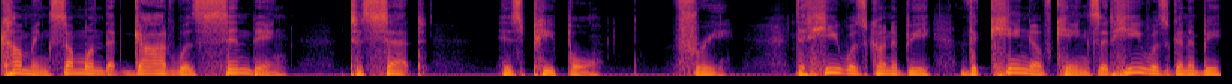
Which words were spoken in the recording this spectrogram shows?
coming, someone that God was sending to set his people free. That he was going to be the King of Kings, that he was going to be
